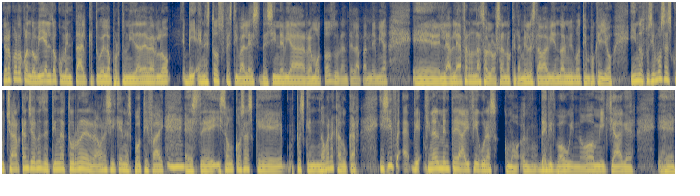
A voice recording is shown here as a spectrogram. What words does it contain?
Yo recuerdo cuando vi el documental que tuve la oportunidad de verlo. Vi en estos festivales de cine vía remotos durante la pandemia, eh, le hablé a Fernanda Solorzano, que también lo estaba viendo al mismo tiempo que yo, y nos pusimos a escuchar canciones de Tina Turner, ahora sí que en Spotify, este, y son cosas que, pues que no van a caducar. Y sí, eh, fi- finalmente hay figuras como eh, David Bowie, ¿no? Mick Jagger, eh,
